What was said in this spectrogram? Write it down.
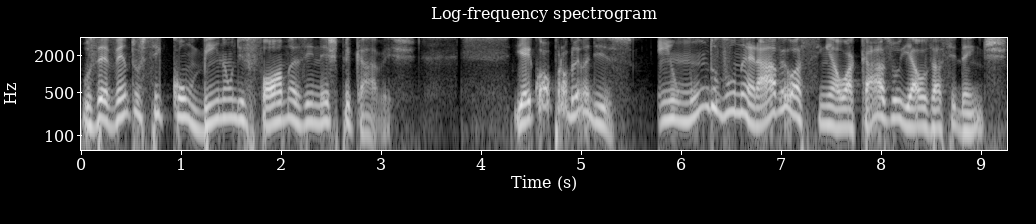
Os eventos se combinam de formas inexplicáveis. E aí qual o problema disso? Em um mundo vulnerável assim ao acaso e aos acidentes,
